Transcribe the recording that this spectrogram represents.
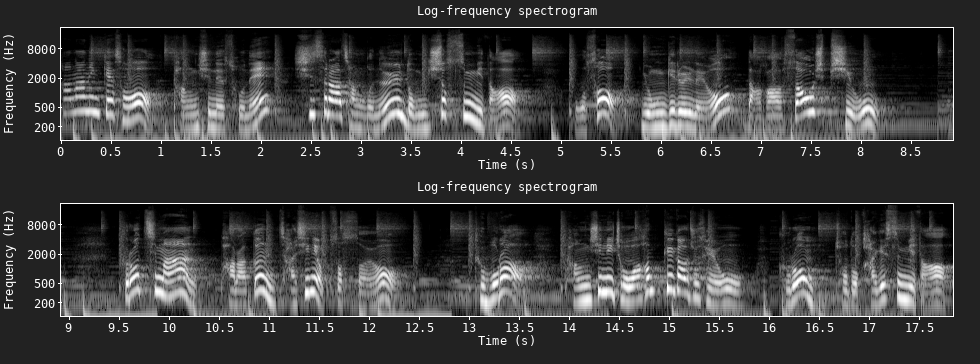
하나님께서 당신의 손에 시스라 장군을 넘기셨습니다. 어서 용기를 내어 나가 싸우십시오. 그렇지만 바락은 자신이 없었어요. 드보라, 당신이 저와 함께 가주세요. 그럼 저도 가겠습니다.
